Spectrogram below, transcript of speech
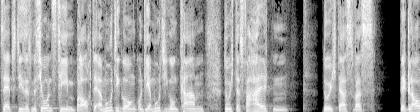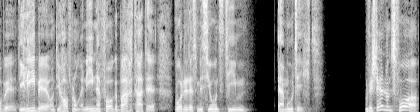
selbst dieses Missionsteam brauchte Ermutigung und die Ermutigung kam durch das Verhalten, durch das, was der Glaube, die Liebe und die Hoffnung in ihnen hervorgebracht hatte, wurde das Missionsteam ermutigt. Und wir stellen uns vor,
